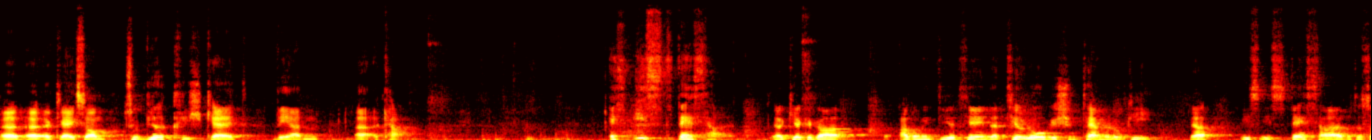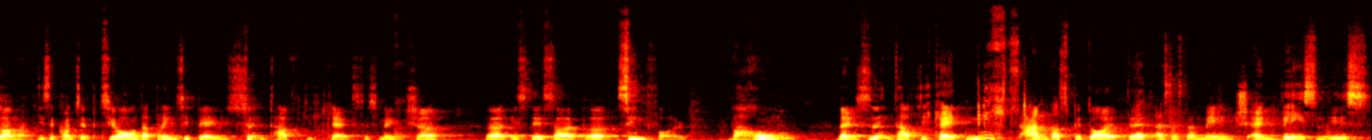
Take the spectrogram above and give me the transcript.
äh, äh, gleichsam zur Wirklichkeit werden äh, kann. Es ist deshalb, äh, Kierkegaard argumentiert hier in der theologischen Terminologie, ja, es ist deshalb sozusagen diese Konzeption der prinzipiellen Sündhaftigkeit des Menschen äh, ist deshalb äh, sinnvoll. Warum? Weil Sündhaftigkeit nichts anderes bedeutet, als dass der Mensch ein Wesen ist,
